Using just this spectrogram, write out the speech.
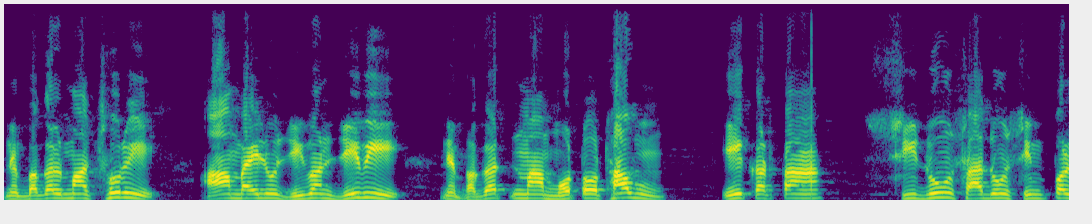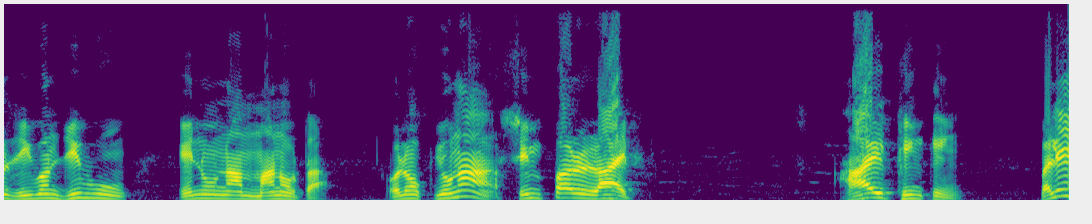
ને બગલમાં છુરી આ માયલું જીવન જીવી ને ભગતમાં મોટો થવું, એ કરતાં સીધું સાદું સિમ્પલ જીવન જીવવું, એનું નામ માનવતા. ઓલું કયું ના? સિમ્પલ લાઈફ. હાઈ થિંકિંગ ભલે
